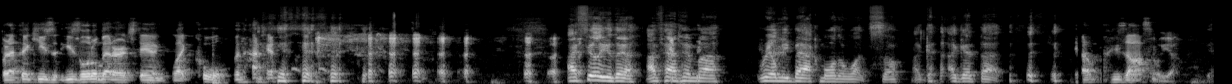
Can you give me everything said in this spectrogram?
but I think he's he's a little better at staying like cool than I am. I feel you there. I've had him uh, reel me back more than once, so I get I get that. yeah, he's awesome. Oh, yeah. yeah.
